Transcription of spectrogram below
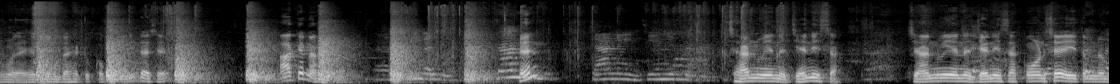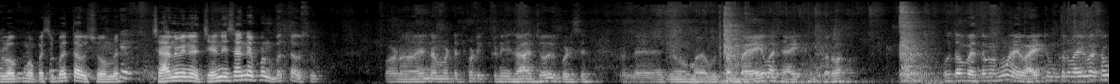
અમારે હેપીન હાટું કપડાં લીધા છે. આ કે ના હે? જાનવી અને જેનિસા. જાનવી અને જેનિસા કોણ છે એ તમને બ્લોગમાં પછી બતાવશું અમે. જાનવી અને જેનિસાને પણ બતાવશું. પણ એના માટે થોડીક ઘણી રાહ જોવી પડશે. અને જો અમારે ઉત્તમભાઈ આવ્યા છે આઈટમ કરવા ઉત્તમભાઈ તમે શું આવ્યા? આઈટમ કરવા આવ્યા છો?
